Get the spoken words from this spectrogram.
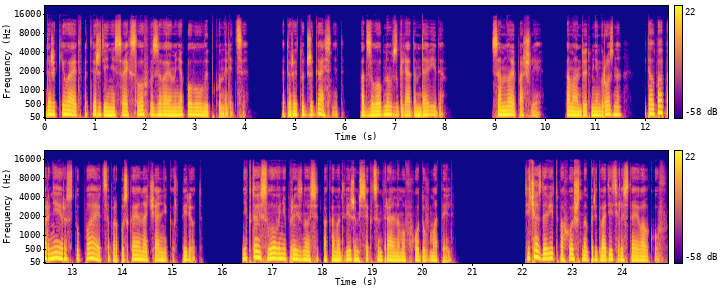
даже кивает в подтверждение своих слов, вызывая у меня полуулыбку на лице, которая тут же гаснет под злобным взглядом Давида. «Со мной пошли», — командует мне грозно, и толпа парней расступается, пропуская начальника вперед. Никто и слова не произносит, пока мы движемся к центральному входу в мотель. Сейчас Давид похож на предводителя стаи волков.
